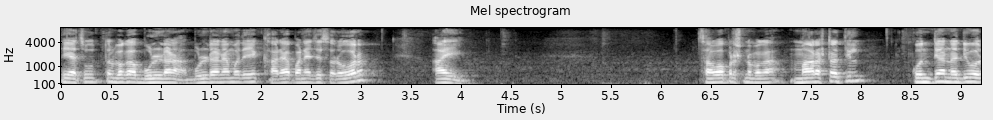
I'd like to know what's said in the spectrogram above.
तर याचं उत्तर बघा बुलढाणा. बुलढाण्यामध्ये एक खाऱ्या पाण्याचे सरोवर आहे. सहावा प्रश्न बघा. महाराष्ट्रातील कोणत्या नदीवर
